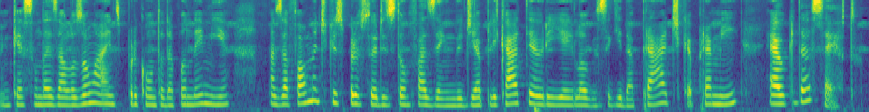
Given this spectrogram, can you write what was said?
em questão das aulas online por conta da pandemia, mas a forma de que os professores estão fazendo de aplicar a teoria e logo em seguida a prática, para mim, é o que dá certo.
